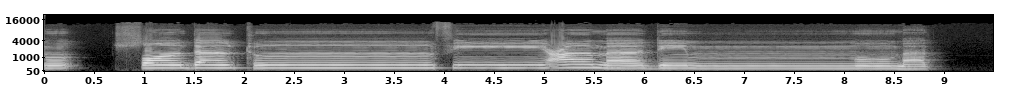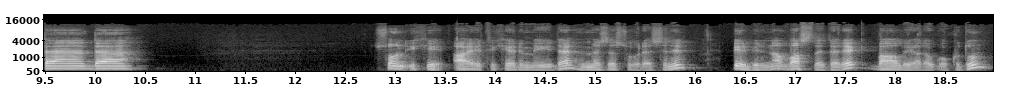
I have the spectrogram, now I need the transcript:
مؤصدة في عمد ممتدة. Son iki ayeti kerimeyi de Hümeze suresinin birbirine vaslederek, bağlayarak okudum.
